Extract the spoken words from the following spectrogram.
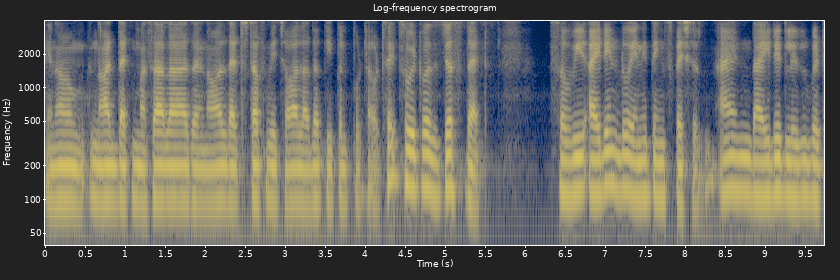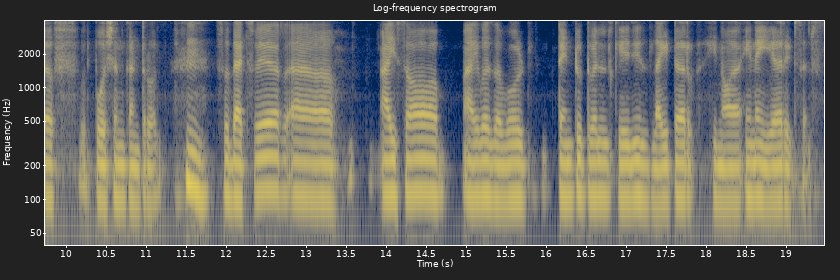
you know, not that masalas and all that stuff which all other people put outside. So it was just that. So we, I didn't do anything special, and I did little bit of portion control. Hmm. So that's where uh, I saw I was about 10 to 12 kgs lighter in a, in a year itself.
